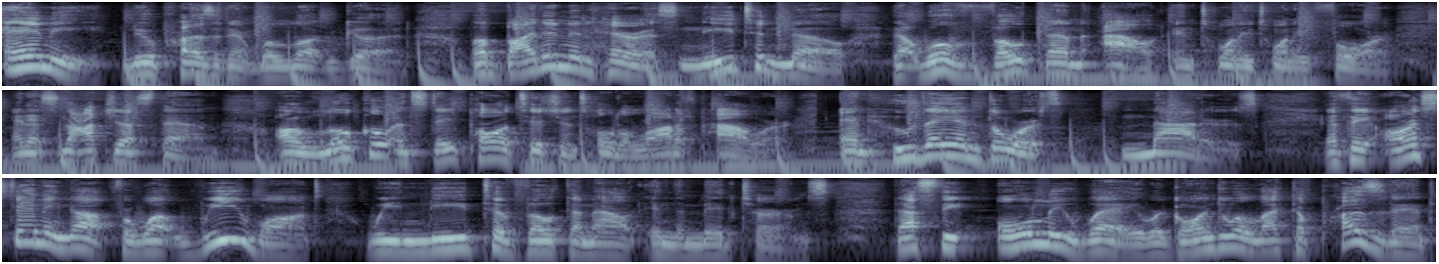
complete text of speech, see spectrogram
any new president will look good. But Biden and Harris need to know that we'll vote them out in 2024. And it's not just them. Our local and state politicians hold a lot of power, and who they endorse matters. If they aren't standing up for what we want, we need to vote them out in the midterms. That's the only way we're going to elect a president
